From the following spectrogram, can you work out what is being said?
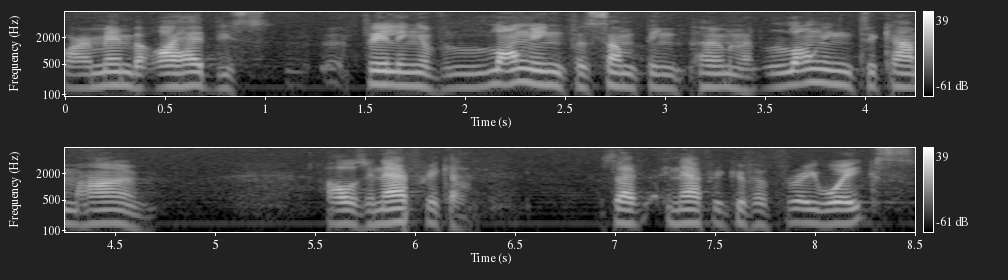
I remember I had this feeling of longing for something permanent, longing to come home. I was in Africa. I was in Africa for three weeks.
